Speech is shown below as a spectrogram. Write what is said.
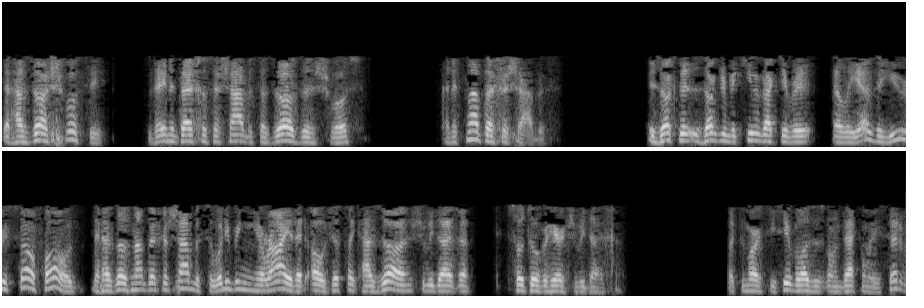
that hazah shvusi, ve'in deichas Shabbos, hazah is a shvus, and it's not deichas Shabbos. Zogder Bekiva back to Eliezer, you yourself hold that Hazah is not Deicha Shabbos. So what are you bringing your eye that, oh, just like Hazah should be Deicha, so to over here should be Deicha. Like the Marcy Sir Belazar is going back on what he said, if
